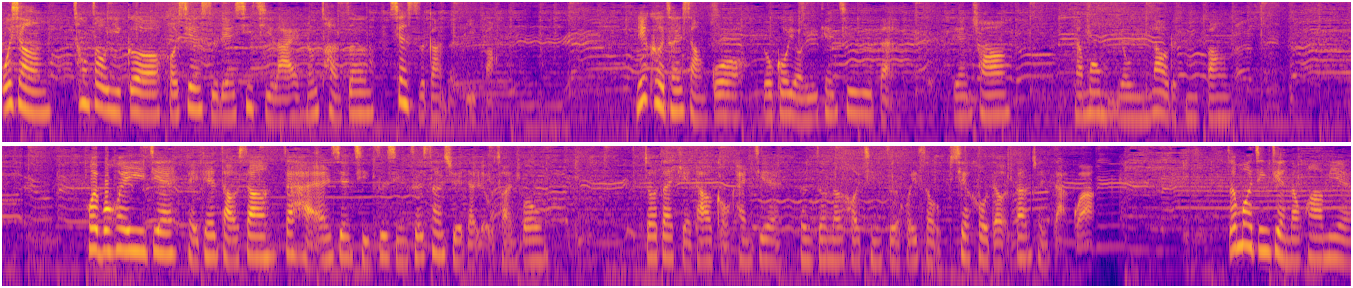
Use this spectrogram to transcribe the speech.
我想创造一个和现实联系起来能产生现实感的地方。你可曾想过，如果有一天去日本，连川那么有云绕的地方，会不会遇见每天早上在海岸线骑自行车上学的流川枫？坐在铁道口看见认真的和晴子挥手邂逅的单纯傻瓜？这么经典的画面，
